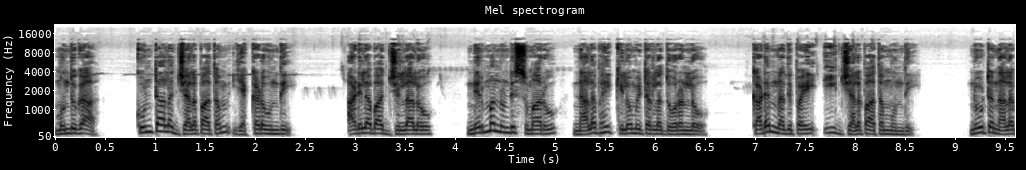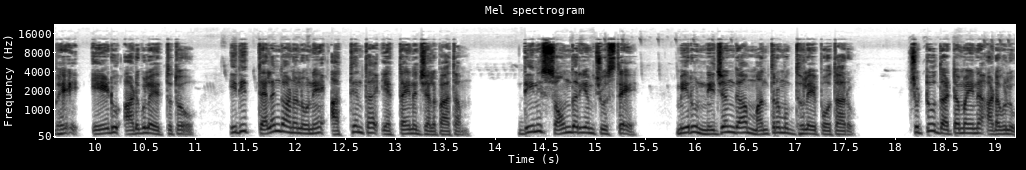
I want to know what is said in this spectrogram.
ముందుగా కుంటాల జలపాతం ఎక్కడ ఉంది? ఆడిలాబాద్ జిల్లాలో నిర్మల్ నుండి సుమారు నలభై కిలోమీటర్ల దూరంలో కడెం నదిపై ఈ జలపాతం ఉంది. నూట నలభై ఏడు అడుగుల ఎత్తుతో ఇది తెలంగాణలోనే అత్యంత ఎత్తైన జలపాతం. దీని సౌందర్యం చూస్తే మీరు నిజంగా మంత్రముగ్ధులైపోతారు చుట్టూ దట్టమైన అడవులు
